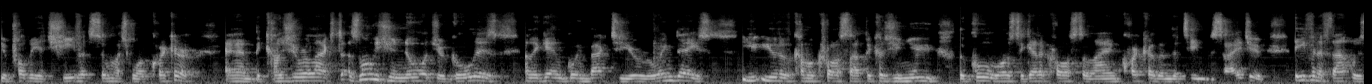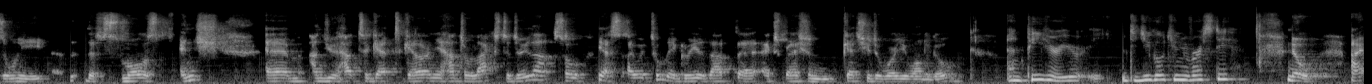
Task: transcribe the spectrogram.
you probably achieve it so much more quicker um, because you're relaxed. As long as you know what your goal is, and again, going back to your rowing days, you, would have come across that because you knew the goal was to get across the line quicker than the team beside you, even if that was only the smallest inch, um, and you had to get together and you had to relax to do that. So yes, I would totally agree that that uh, expression gets you to where you want to go. And Peter, you did you go to university? No, I,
